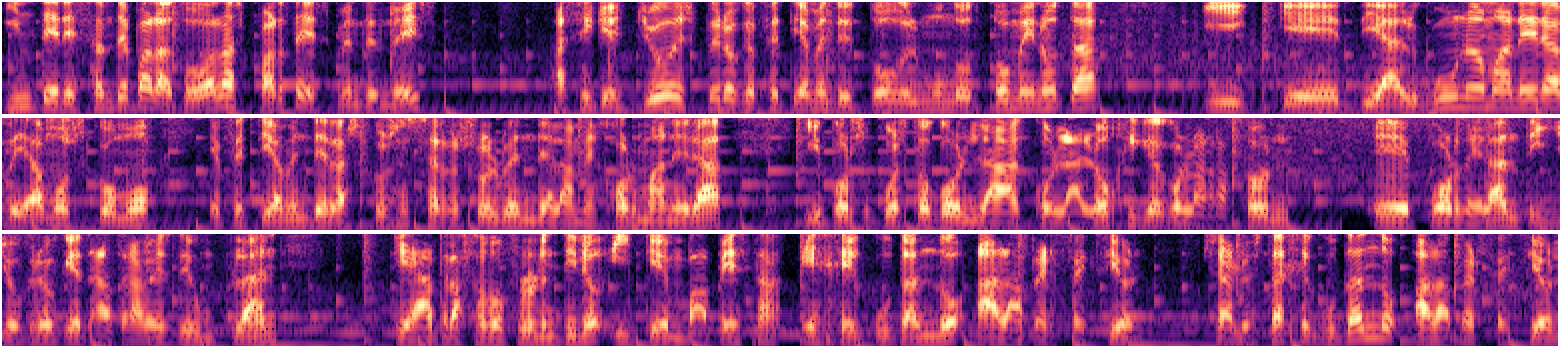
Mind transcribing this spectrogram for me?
interesante para todas las partes, ¿me entendéis? Así que yo espero que efectivamente todo el mundo tome nota y que de alguna manera veamos cómo efectivamente las cosas se resuelven de la mejor manera y por supuesto con la, con la lógica, con la razón eh, por delante. Y yo creo que a través de un plan que ha trazado Florentino y que Mbappé está ejecutando a la perfección. O sea, lo está ejecutando a la perfección.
